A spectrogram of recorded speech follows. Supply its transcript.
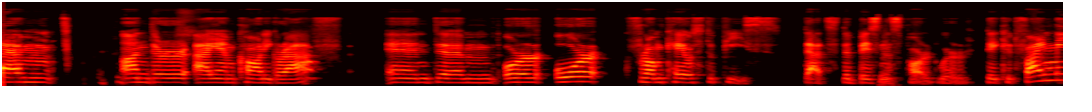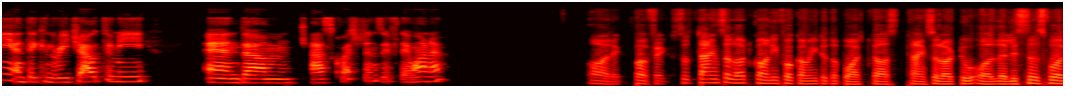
Um, under I am Conny Graf, and um, or or from chaos to peace. That's the business part where they could find me and they can reach out to me and um, ask questions if they want to. All right, perfect. So thanks a lot, Conny, for coming to the podcast. Thanks a lot to all the listeners for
